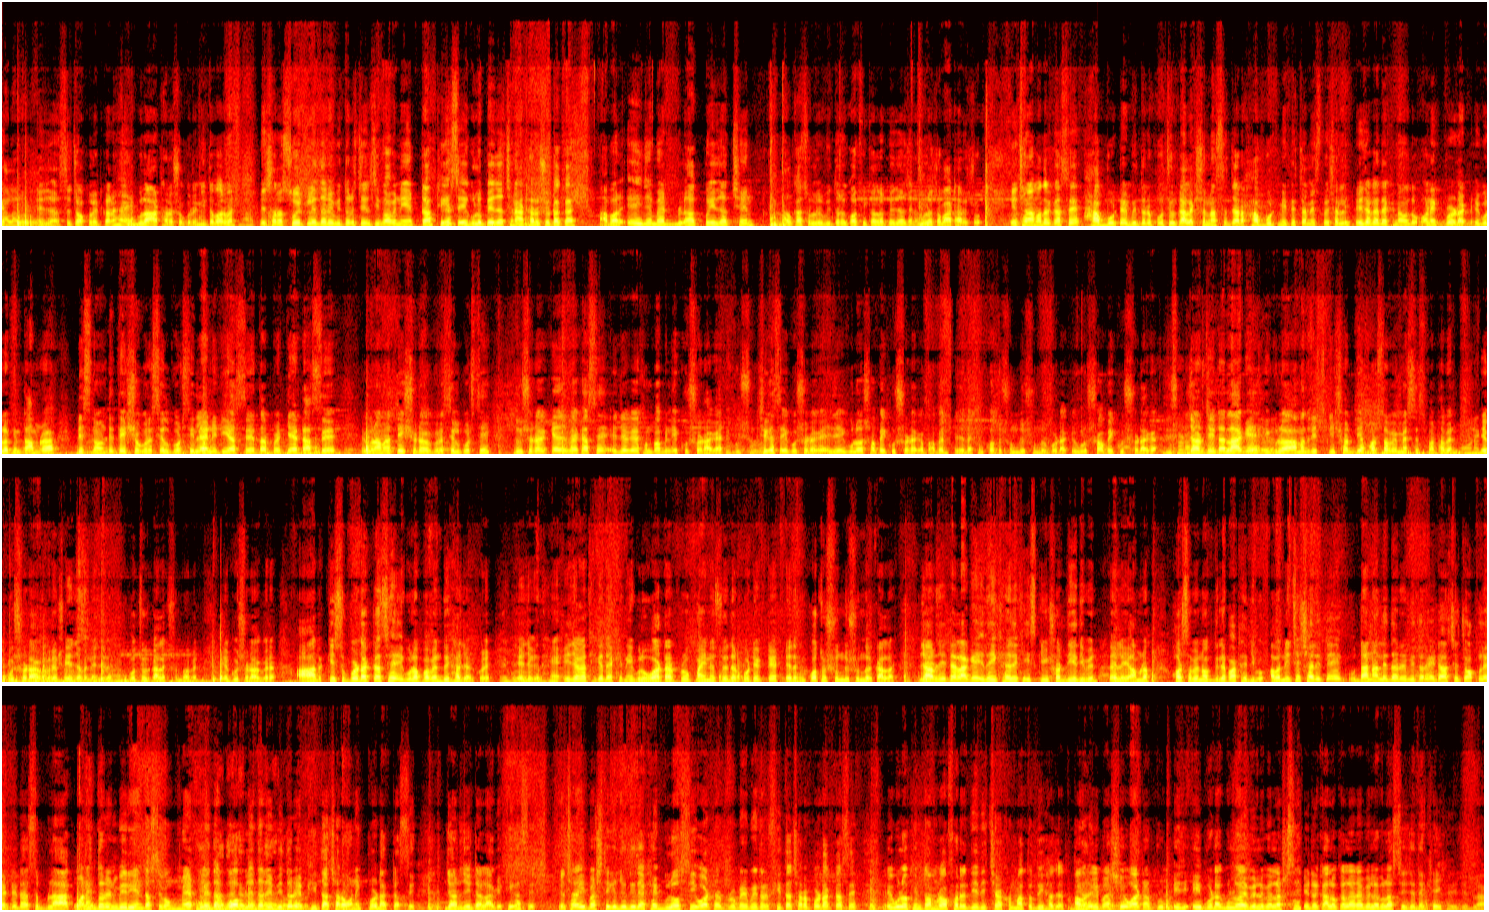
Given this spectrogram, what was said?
এই যে আছে চকলেট কালার হ্যাঁ এগুলো আঠারোশো করে নিতে পারবেন। এছাড়া সোয়েট লেদারের ভিতরে চেলসি পাবেন একটা ঠিক আছে? এগুলো পেয়ে যাচ্ছেন আঠারোশো টাকায়। আবার এই যে ম্যাট ব্ল্যাক পেয়ে যাচ্ছেন হালকা সোলের ভিতরে কফি কালার পেয়ে যাচ্ছেন এগুলো সব আঠারোশো। এছাড়া আমাদের কাছে হাফ বুটের ভিতরে প্রচুর কালেকশন আছে যারা হাফ বুট নিতে চান স্পেশালি এই জায়গায় দেখেন আমাদের অনেক প্রোডাক্ট এগুলো কিন্তু আমরা ডিসকাউন্টে তেইশশো করে সেল করছি। ল্যানিটি আছে তারপরে ক্যাট আছে এগুলো আমরা তেইশশো টাকা করে সেল করছি। দুইশো টাকা ক্যাশব্যাক আছে এই জায়গায় এখন পাবেন একুশশো টাকায়। ঠিক আছে? একুশশো টাকা এই যে এগুলো সব একুশশো টাকা পাবেন। এই যে দেখেন কত সুন্দর সুন্দর প্রোডাক্ট এগুলো সব একুশশো টাকা। যার যেটা লাগে এগুলো আমাদের স্ক্রিনশট দিয়ে হোয়াটসঅ্যাপে মেসেজ পাঠাবেন। একুশশো টাকা করে পেয়ে যাবেন। এই যে দেখেন প্রচুর কালেকশন পাবেন। একুশশো টাকা করে। আর কিছু প্রোডাক্ট আছে এগুলো পাবেন দুই হাজার করে। এই জায়গা হ্যাঁ এই জায়গা থেকে দেখেন এগুলো waterproof minus weather protected এ দেখেন কত সুন্দর সুন্দর কালার যার যেটা লাগে দেখে দেখে স্ক্রিনশট দিয়ে দিবেন। তাহলে আমরা হোয়াটসঅ্যাপে নক দিলে পাঠিয়ে দিব। আবার নিচের সারিতে দানা লেদারের ভিতরে এটা আছে চকলেট এটা আছে ব্ল্যাক অনেক ধরনের ভেরিয়েন্ট আছে এবং ম্যাট লেদার বব লেদারের ভিতরে ফিতা ছাড়া অনেক প্রোডাক্ট আছে যার যেটা লাগে ঠিক আছে? এছাড়া এই পাশ থেকে যদি দেখায় গ্লোসি ওয়াটার প্রুফের ভিতরে ফিতা ছাড়া প্রোডাক্ট আছে এগুলো কিন্তু আমরা অফারে দিয়ে দিচ্ছি এখন মাত্র দুই হাজার। আবার এই পাশে ওয়াটার প্রুফ এই যে এই প্রোডাক্টগুলো অ্যাভেলেবেল আসছে এটা কালো কালার অ্যাভেলেবেল আসছে যে দেখেই।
